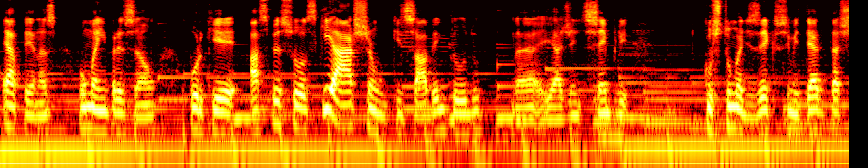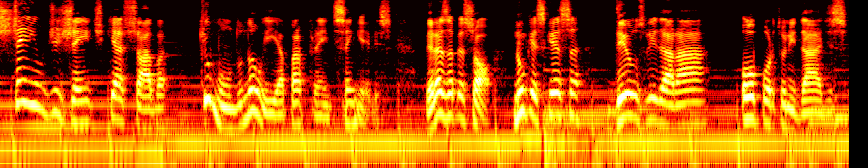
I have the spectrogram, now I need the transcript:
é apenas uma impressão, porque as pessoas que acham que sabem tudo, né, e a gente sempre costuma dizer que o cemitério está cheio de gente que achava que o mundo não ia para frente sem eles. Beleza, pessoal? Nunca esqueça, Deus lhe dará oportunidades,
